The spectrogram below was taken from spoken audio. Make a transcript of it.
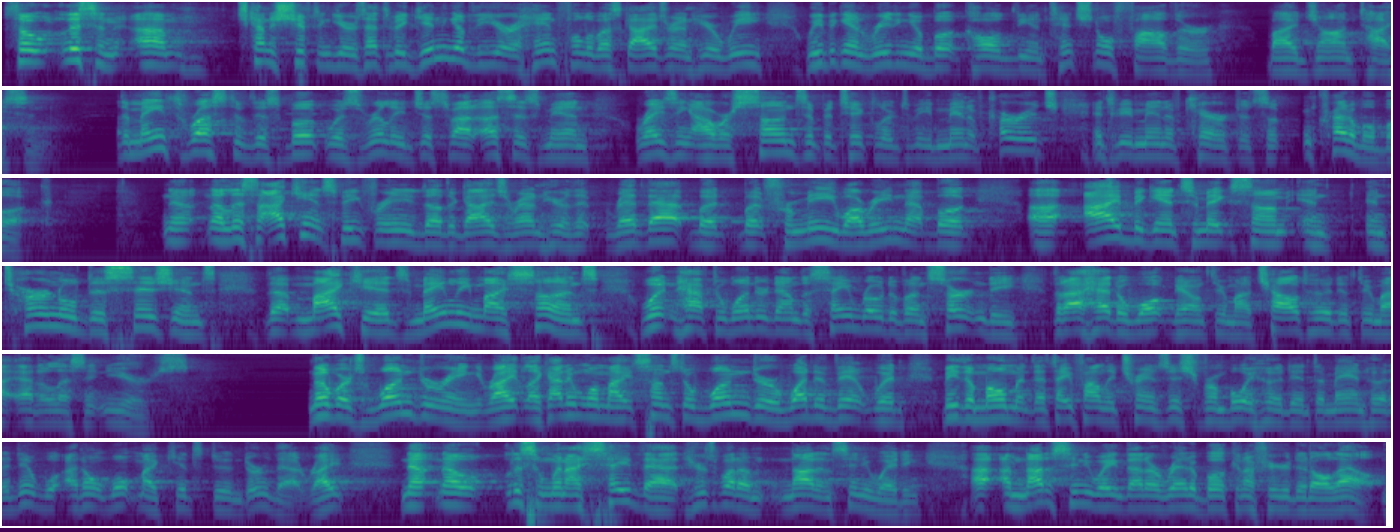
So, listen, um, just kind of shifting gears. At the beginning of the year, a handful of us guys around here, we, we began reading a book called The Intentional Father by Jon Tyson. The main thrust of this book was really just about us as men raising our sons in particular to be men of courage and to be men of character. It's an incredible book. Now, now listen, I can't speak for any of the other guys around here that read that, but, but for me, while reading that book, uh, I began to make some in, internal decisions that my kids, mainly my sons, wouldn't have to wander down the same road of uncertainty that I had to walk down through my childhood and through my adolescent years. In other words, wondering, right? Like I didn't want my sons to wonder what event would be the moment that they finally transition from boyhood into manhood. I, didn't, I don't want my kids to endure that, right? Now, now, listen, when I say that, here's what I'm not insinuating. I, I'm not insinuating that I read a book and I figured it all out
